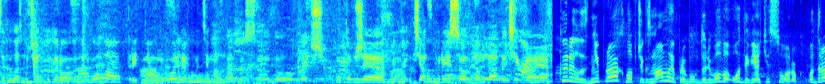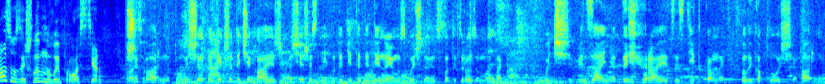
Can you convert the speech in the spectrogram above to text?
Це була спочатку дорога до Львова, три дні у Львові, а потім автобус до Польщі. Ну то вже час прийшов, там тато чекає. Кирил з Дніпра, хлопчик з мамою прибув до Львова о 9.40. Одразу зайшли в новий простір. Шикарно, тому що так, якщо ти чекаєш, або ще щось нікуди діти дитину, йому скучно, він сходить з розуму, а так хоч він зайнятий, грається з дітками, велика площа, гарно.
